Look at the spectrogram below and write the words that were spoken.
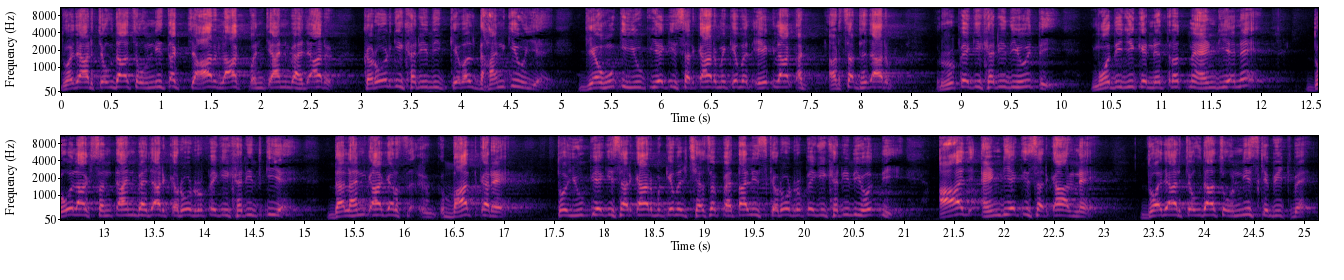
2014 से 19 तक चार लाख पंचानवे हज़ार करोड़ की खरीदी केवल धान की हुई है। गेहूँ की यूपीए की सरकार में केवल एक लाख अड़सठ हज़ार रुपए की खरीदी हुई थी। मोदी जी के नेतृत्व में एनडीए ने दो लाख संतानवे हज़ार करोड़ रुपए की खरीद की है। दलहन का अगर बात करें तो यूपीए की सरकार में केवल 645 करोड़ रुपए की खरीदी होती। आज एनडीए की सरकार ने 2014 से 19 के बीच में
